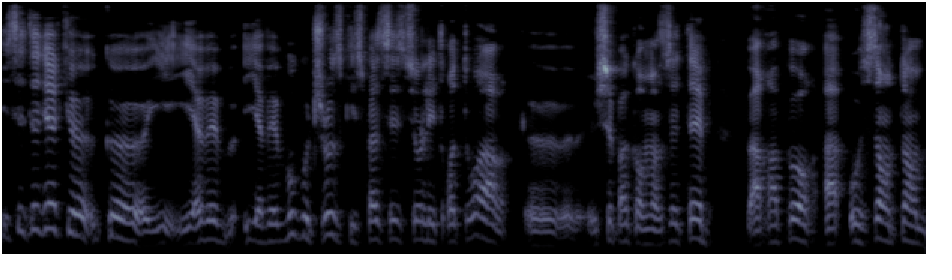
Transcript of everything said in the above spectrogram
C'est-à-dire que, que y avait il y avait beaucoup de choses qui se passaient sur les trottoirs. Euh, je sais pas comment c'était par rapport à aux cent ans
